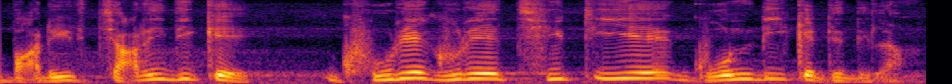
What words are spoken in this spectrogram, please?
বাড়ির চারিদিকে ঘুরে ঘুরে ছিটিয়ে গন্ডি কেটে দিলাম।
